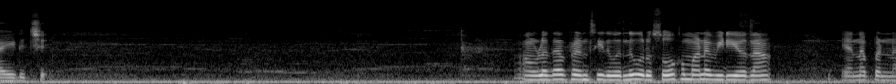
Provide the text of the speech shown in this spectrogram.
ஆயிடுச்சு. அவ்வளோதான் ஃப்ரெண்ட்ஸ் இது வந்து ஒரு சோகமான வீடியோ தான். என்ன பண்ண?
